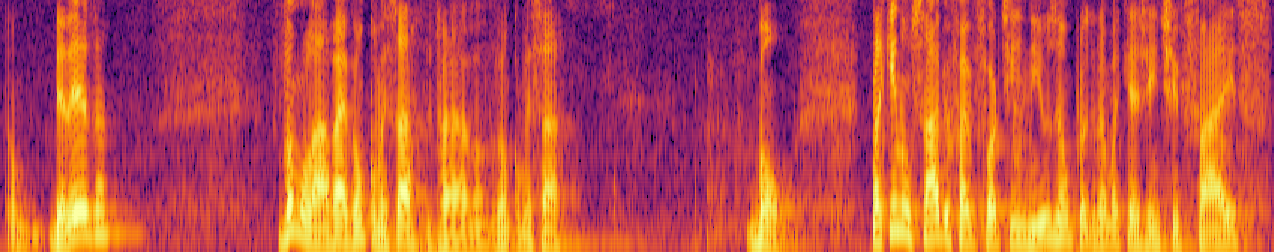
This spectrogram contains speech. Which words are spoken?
Então, beleza? Vamos lá, vai, vamos começar? Vamos. Vamos começar? Bom, para quem não sabe, o 514 News é um programa que a gente faz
